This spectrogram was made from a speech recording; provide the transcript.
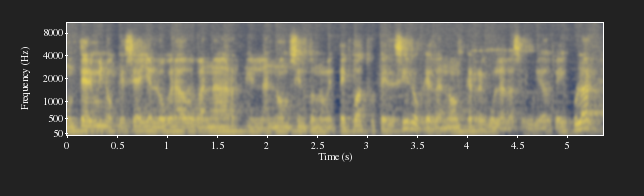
un término que se haya logrado ganar en la NOM 194, que decirlo, que es la NOM que regula la seguridad vehicular.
